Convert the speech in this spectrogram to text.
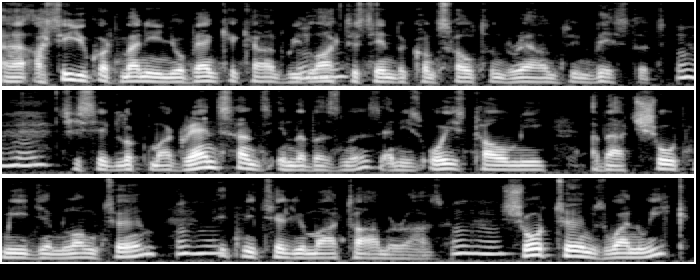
uh, I see you've got money in your bank account. We'd like mm-hmm. to send a consultant around to invest it. Mm-hmm. She said, Look, my grandson's in the business and he's always told me about short, medium, long term. Mm-hmm. Let me tell you my time horizon. Short term's one week,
